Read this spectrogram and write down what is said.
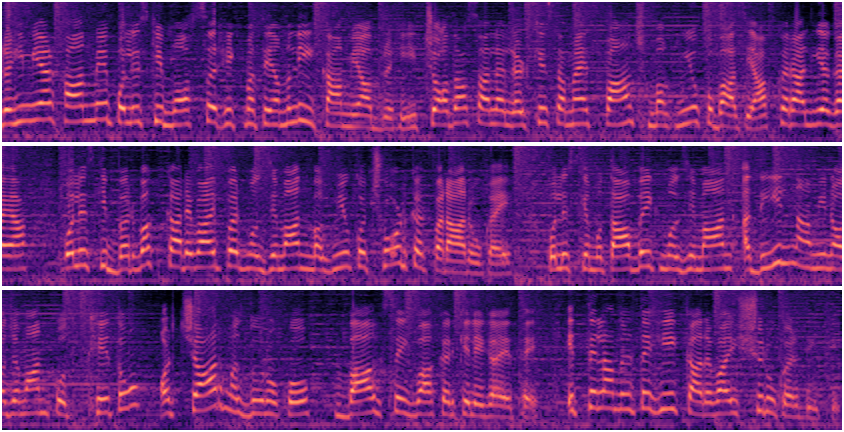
रहीमियर खान में पुलिस की मौसर हमत अमली, कामयाब रही। चौदह साल लड़के समेत पाँच मगमियों को बाजियाब करा लिया गया। पुलिस की बरवक्त कार्रवाई पर मुलजिमान मगमियों को छोड़कर फरार हो गए। पुलिस के मुताबिक मुलजिमान अदील नामी नौजवान को खेतों और चार मजदूरों को बाघ से अगवा करके ले गए थे। इत्तला मिलते ही कार्रवाई शुरू कर दी थी।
